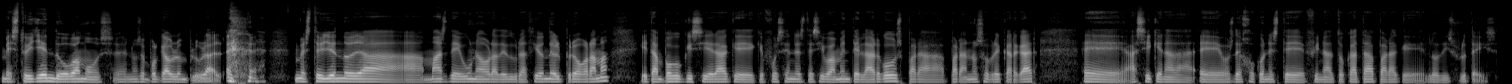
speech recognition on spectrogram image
me estoy yendo, vamos, eh, no sé por qué hablo en plural, me estoy yendo ya a más de una hora de duración del programa y tampoco quisiera que, fuesen excesivamente largos para, no sobrecargar, eh, así que nada, os dejo con este final tocata para que lo disfrutéis.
